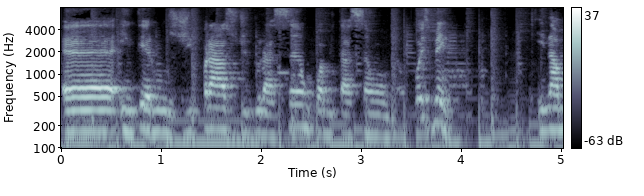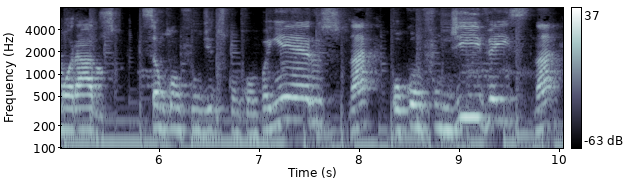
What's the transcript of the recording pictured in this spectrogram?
é, em termos de prazo de duração, coabitação ou não. Pois bem, e namorados são confundidos com companheiros, né? ou confundíveis, né?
